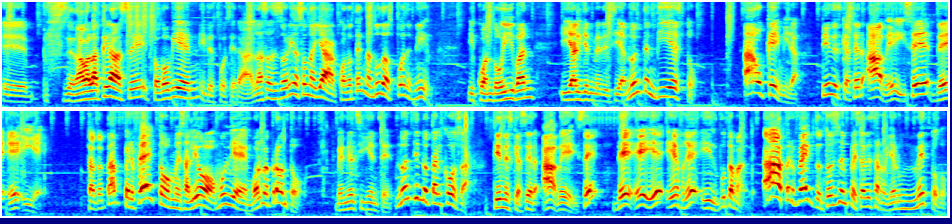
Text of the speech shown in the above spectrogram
eh, pues, se daba la clase, todo bien, y después era, las asesorías son allá, cuando tengan dudas pueden ir. Y cuando iban y alguien me decía, no entendí esto. Ah, ok, mira, tienes que hacer A, B y C, D, E y E. Ta, ta, perfecto, me salió, muy bien, vuelve pronto. Venía el siguiente, no entiendo tal cosa. Tienes que hacer A, B, C, D, E, E, F, G y puta madre. Ah, perfecto. Entonces empecé a desarrollar un método.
